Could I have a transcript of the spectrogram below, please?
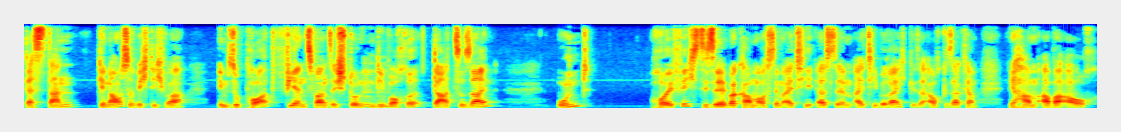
dass dann genauso wichtig war, im Support 24 Stunden mhm. die Woche da zu sein und häufig, sie selber kamen aus dem IT, aus dem IT-Bereich, auch gesagt haben, wir haben aber auch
